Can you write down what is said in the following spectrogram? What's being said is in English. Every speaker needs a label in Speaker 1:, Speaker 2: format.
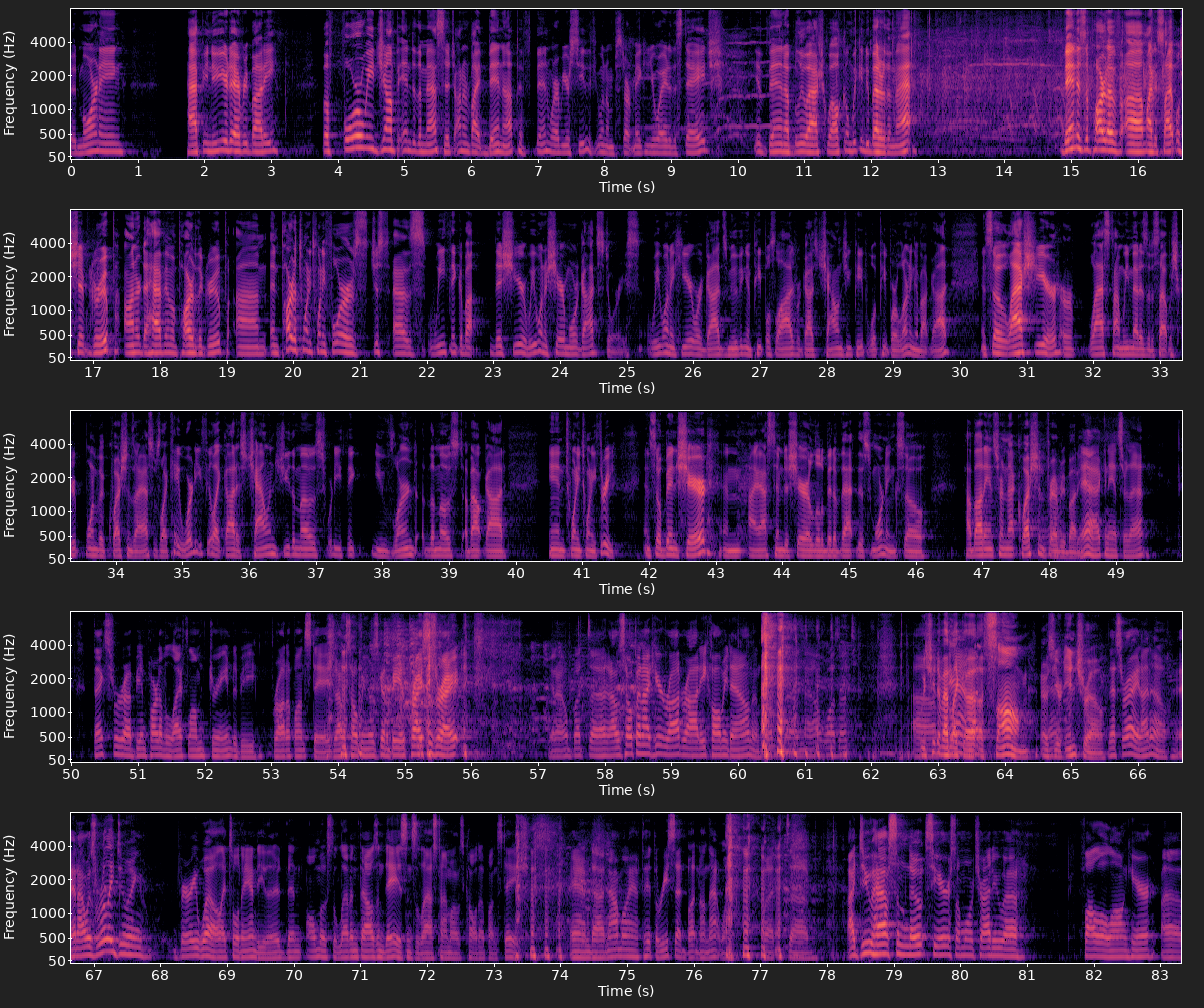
Speaker 1: Good morning. Happy New Year to everybody. Before we jump into the message, I want to invite Ben up. If Ben, wherever you're seated, if you want to start making your way to the stage, give Ben a blue ash welcome. We can do better than that. Ben is a part of uh, my discipleship group. Honored to have him a part of the group. Um, and part of 2024 is just as we think about this year, we want to share more God stories. We want to hear where God's moving in people's lives, where God's challenging people, what people are learning about God. And so last year, or last time we met as a discipleship group, one of the questions I asked was like, hey, where do you feel like God has challenged you the most? Where do you think you've learned the most about God in 2023? And so Ben shared, and I asked him to share a little bit of that this morning. So, how about answering that question for everybody?
Speaker 2: Yeah, I can answer that. Thanks for uh, being part of a lifelong dream to be brought up on stage. I was hoping it was going to be The Price is Right. You know, but uh, I was hoping I'd hear Rod Roddy call me down, and but, uh, no, it wasn't.
Speaker 1: we should have had like
Speaker 2: Um,
Speaker 1: a, a song as your intro.
Speaker 2: That's right, I know. And I was really doing very well. I told Andy that it had been almost 11,000 days since the last time I was called up on stage. and uh, now I'm going to have to hit the reset button on that one. But uh, I do have some notes here, so I'm going to try to uh, follow along here. Uh,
